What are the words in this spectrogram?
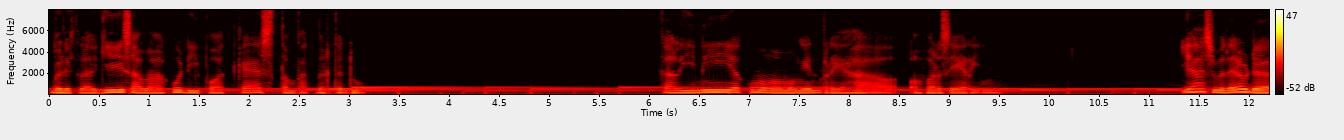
balik lagi sama aku di podcast Tempat Berteduh. Kali ini aku mau ngomongin perihal oversharing. Ya sebenarnya udah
